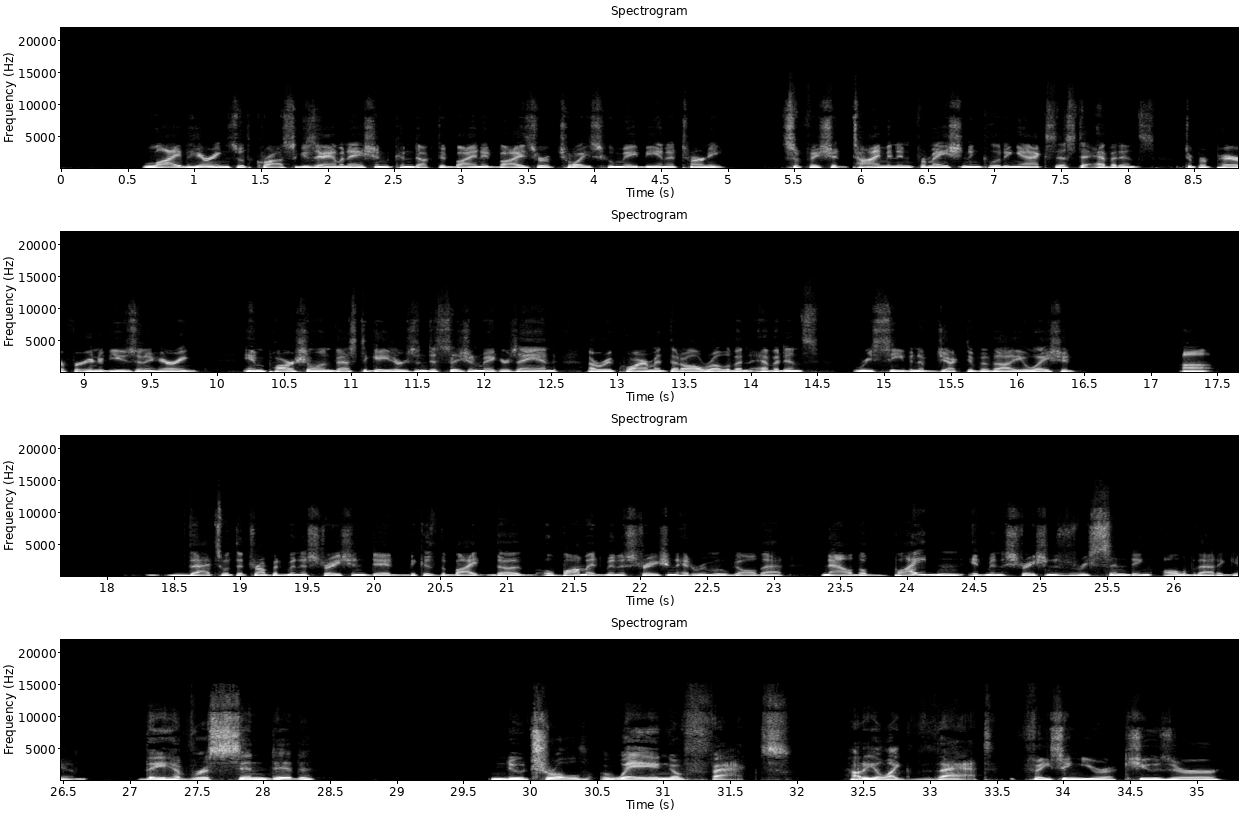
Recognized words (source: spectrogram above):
Live hearings with cross examination conducted by an advisor of choice who may be an attorney. Sufficient time and information, including access to evidence, to prepare for interviews in a hearing. Impartial investigators and decision makers, and a requirement that all relevant evidence receive an objective evaluation. Uh, that's what the Trump administration did because the Biden, the Obama administration had removed all that. Now the Biden administration is rescinding all of that again. They have rescinded neutral weighing of facts. How do you like that? Facing your accuser,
